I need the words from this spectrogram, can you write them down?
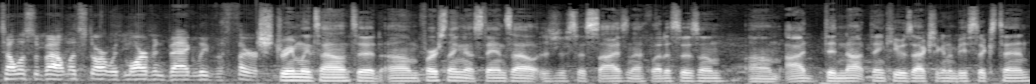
Tell us about. Let's start with Marvin Bagley III. Extremely talented. Um, first thing that stands out is just his size and athleticism. Um, I did not think he was actually going to be 6'10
